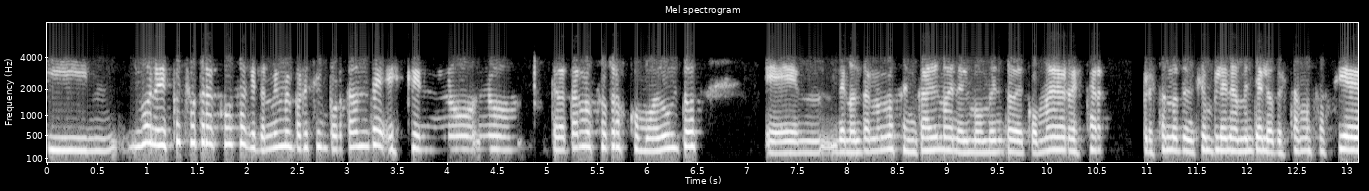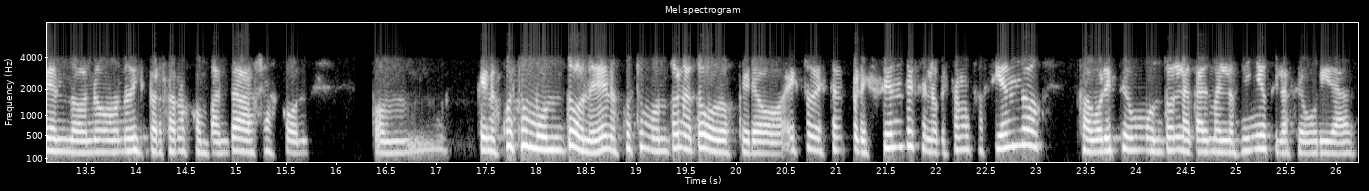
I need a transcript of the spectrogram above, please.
Y, y, bueno, después otra cosa que también me parece importante es que no, no tratar nosotros como adultos eh, de mantenernos en calma en el momento de comer, estar prestando atención plenamente a lo que estamos haciendo, no, no dispersarnos con pantallas, con, con que nos cuesta un montón, ¿eh? nos cuesta un montón a todos, pero esto de estar presentes en lo que estamos haciendo favorece un montón la calma en los niños y la seguridad.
